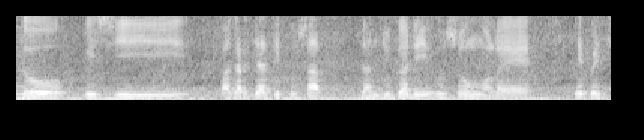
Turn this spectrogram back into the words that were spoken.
Itu visi Pagar Jati pusat dan juga diusung oleh DPC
